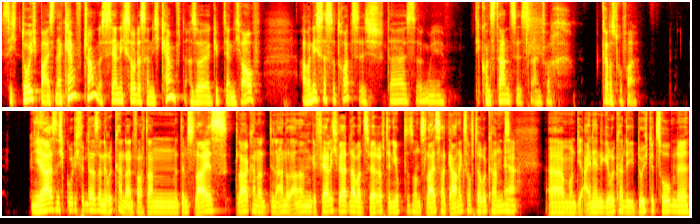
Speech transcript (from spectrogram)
sich durchbeißen. Er kämpft schon. Es ist ja nicht so, dass er nicht kämpft. Also er gibt ja nicht auf. Aber nichtsdestotrotz, ich, da ist irgendwie, die Konstanz ist einfach katastrophal. Ja, ist nicht gut. Ich finde, da ist seine Rückhand einfach dann mit dem Slice. Klar kann er den einen oder anderen gefährlich werden, aber ein Zverev, den juckt so ein Slice halt gar nichts auf der Rückhand. Ja, Ähm, und die einhändige Rückhand, die durchgezogene,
